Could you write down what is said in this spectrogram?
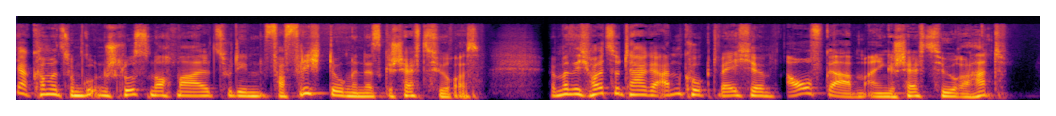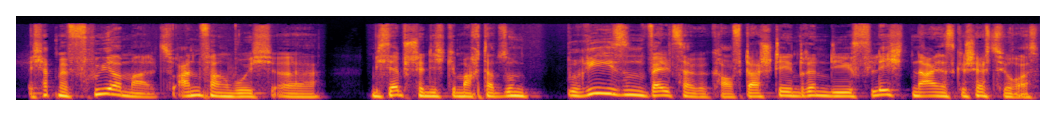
Ja, kommen wir zum guten Schluss nochmal zu den Verpflichtungen des Geschäftsführers. Wenn man sich heutzutage anguckt, welche Aufgaben ein Geschäftsführer hat, ich habe mir früher mal zu Anfang, wo ich äh, mich selbstständig gemacht habe, so einen riesen Wälzer gekauft. Da stehen drin die Pflichten eines Geschäftsführers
